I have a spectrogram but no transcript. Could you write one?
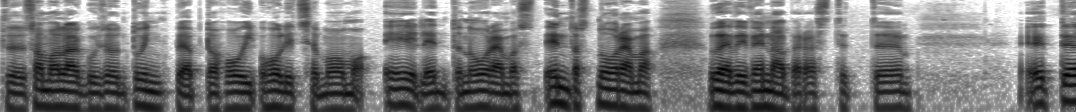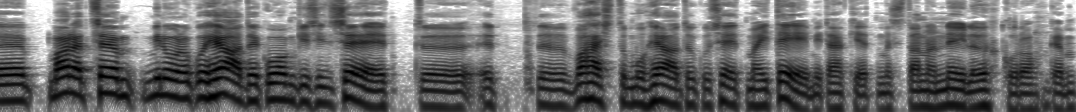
et äh, samal ajal, kui see on tund, peab ta hoi-, hoolitsema oma eel enda nooremast, endast noorema õe või venna pärast, et äh, et äh, ma arvan, et see on minu nagu heategu ongi siin see, et, et vahest on mu heategu see, et ma ei tee midagi, et ma lihtsalt annan neile õhku rohkem.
